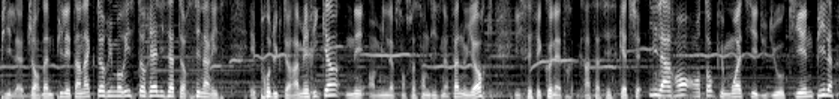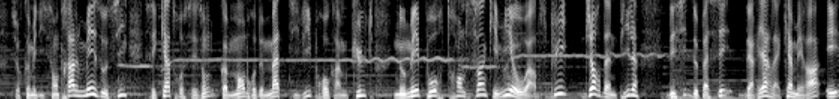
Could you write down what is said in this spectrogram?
Peele. Jordan Peele est un acteur, humoriste, réalisateur, scénariste et producteur américain, né en 1979 à New York. Il s'est fait connaître grâce à ses sketchs hilarants en tant que moitié du duo Key Peele sur Comédie Centrale, mais aussi ses quatre saisons comme membre de Mad TV, programme culte nommé pour 35 Emmy Awards. Puis Jordan Peele décide de passer derrière la caméra et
